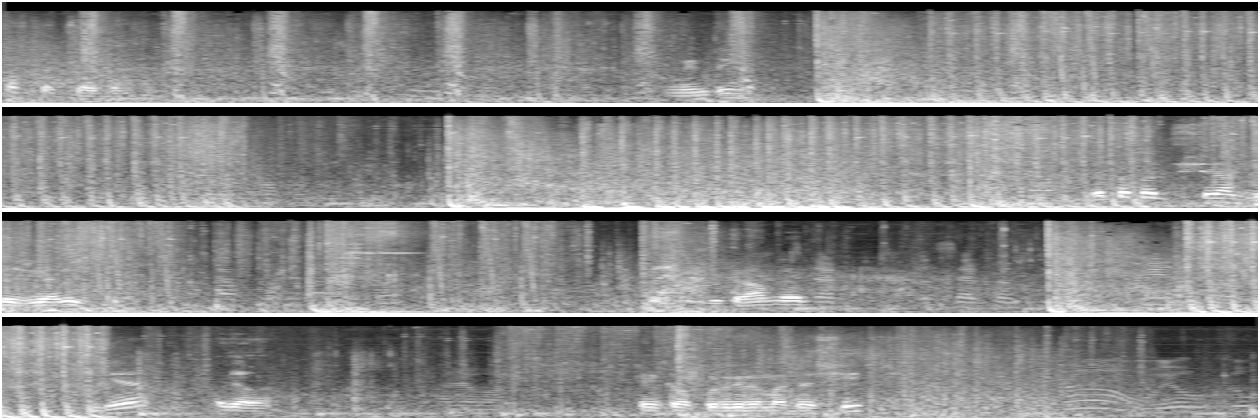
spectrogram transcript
Nossa, que legal. Limpinho. Eu estava desfiado de jogar isto. Literalmente. Acerta os. Yeah. Olha lá. Olha lá. Tem aquele programa das cheats. Não, ele, ele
